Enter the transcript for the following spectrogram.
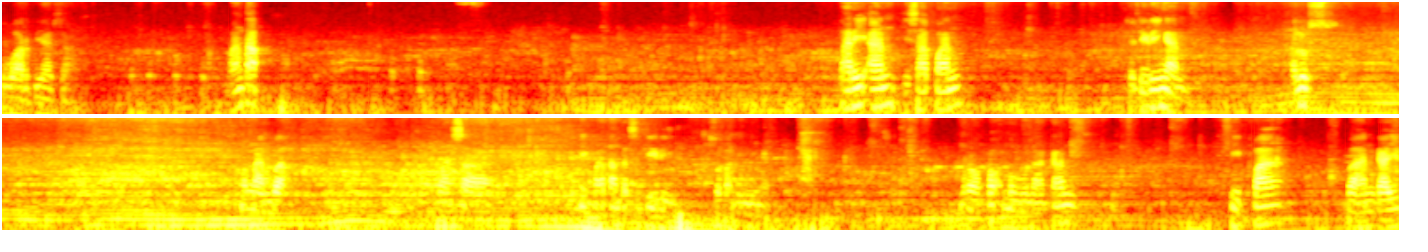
Luar biasa. Mantap. Tarian hisapan jadi ringan halus menambah rasa kenikmatan tersendiri sobat ini merokok menggunakan pipa bahan kayu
